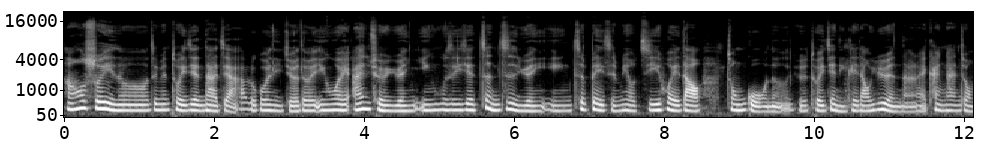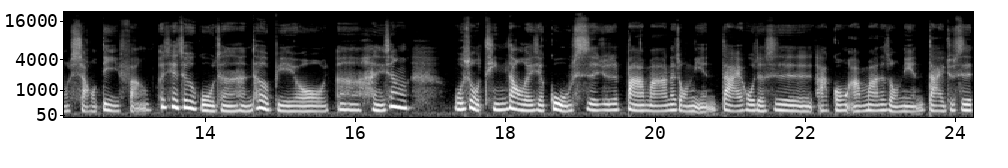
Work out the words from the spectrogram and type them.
然后，所以呢，这边推荐大家，如果你觉得因为安全原因或是一些政治原因，这辈子没有机会到中国呢，就是推荐你可以到越南来看看这种小地方。而且这个古城很特别哦，嗯、很像。我所听到的一些故事，就是爸妈那种年代，或者是阿公阿嬷那种年代，就是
